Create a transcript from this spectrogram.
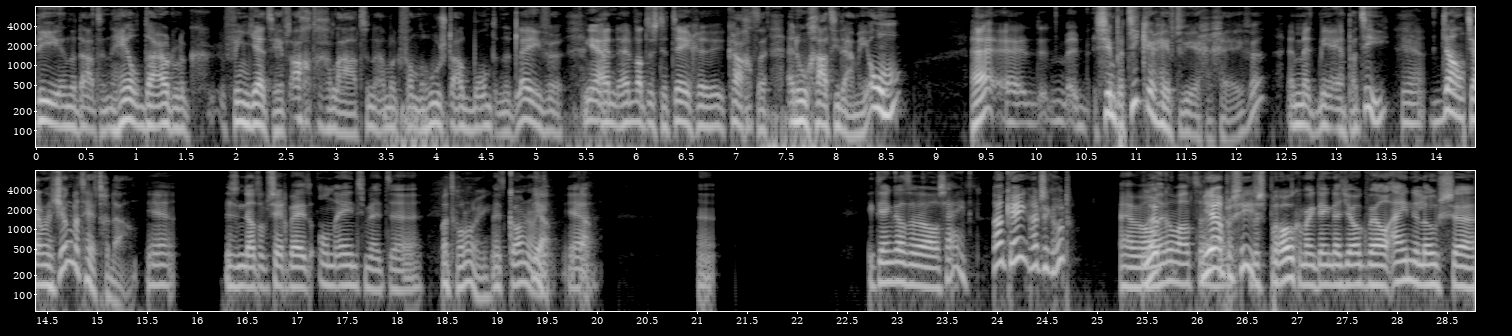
die inderdaad een heel duidelijk vignet heeft achtergelaten, namelijk van hoe staat Bond in het leven Ja. en, en wat is de tegenkrachten en hoe gaat hij daarmee om, hè, eh, sympathieker heeft weergegeven en met meer empathie ja. dan Terrence Young dat heeft gedaan. ja. Dus in dat opzicht ben je het oneens met, eh, Met Connery. met Connery. Ja, Ja. Ik denk dat we wel zijn. Oké, hartstikke goed. We hebben al Leuk. heel wat eh, Ja, precies. besproken, maar ik denk dat je ook wel eindeloos eh,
